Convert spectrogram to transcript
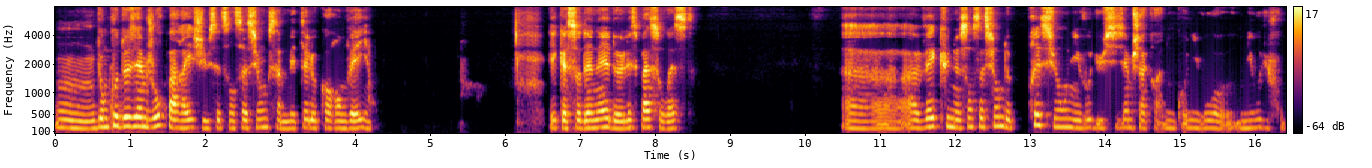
Hmm, donc au deuxième jour, pareil, j'ai eu cette sensation que ça me mettait le corps en veille et que ça donnait de l'espace au reste. Euh, avec une sensation de pression au niveau du sixième chakra, donc au niveau, au niveau du front.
